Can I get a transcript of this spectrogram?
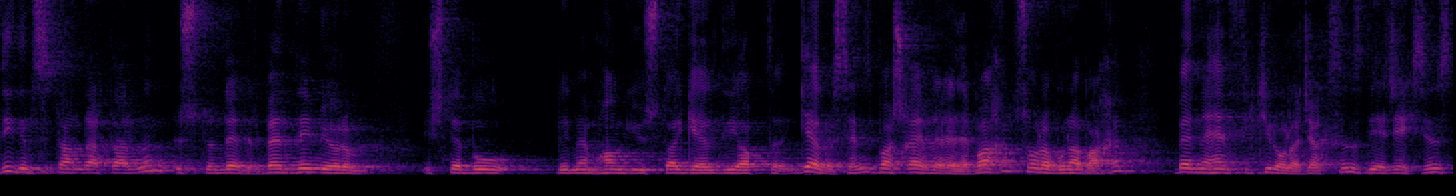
Didim standartlarının üstündedir. Ben demiyorum işte bu bilmem hangi usta geldi yaptı. Gelirseniz başka evlere de bakın sonra buna bakın. Benimle hem fikir olacaksınız diyeceksiniz.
